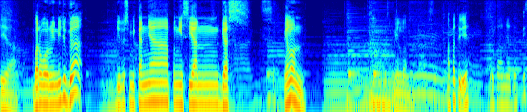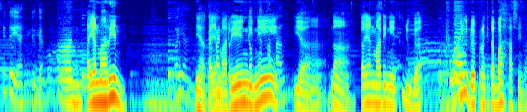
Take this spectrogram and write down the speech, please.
Iya. Baru-baru ini juga diresmikannya pengisian gas melon Melon. Hmm, Apa tuh ya? Perusahaannya tuh. di situ ya juga. Kayan Marin. Oh ya. Ya, Tempat Kayan Marin ini kapal. ya. Nah, Kayan Marin itu juga ini udah pernah kita bahas ini.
